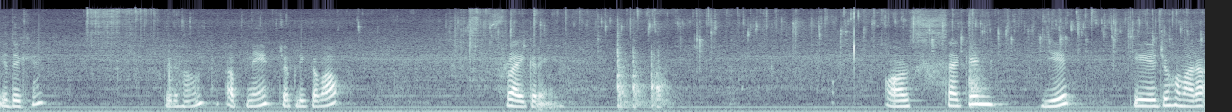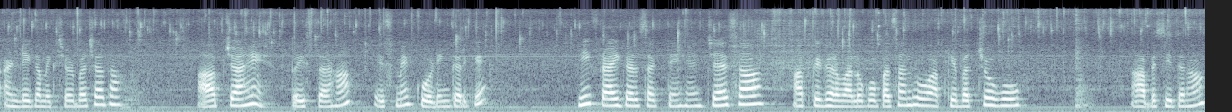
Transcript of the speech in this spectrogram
ये देखें, फिर हम अपने चपली कबाब फ्राई करेंगे। और सेकंड ये कि जो हमारा अंडे का मिक्सचर बचा था, आप चाहें तो इस तरह इसमें कोडिंग करके भी फ्राई कर सकते हैं, जैसा आपके घर वालों को पसंद हो, आपके बच्चों को। आप इसी तरह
